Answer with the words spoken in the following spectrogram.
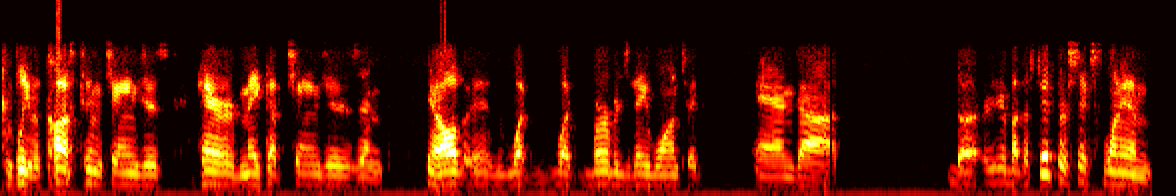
complete with costume changes, hair, makeup changes, and you know all what what verbiage they wanted, and uh, the about the fifth or sixth one in,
